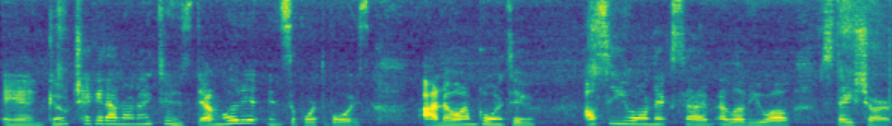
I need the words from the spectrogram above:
And go check it out on iTunes. Download it and support the boys. I know I'm going to. I'll see you all next time. I love you all. Stay sharp.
